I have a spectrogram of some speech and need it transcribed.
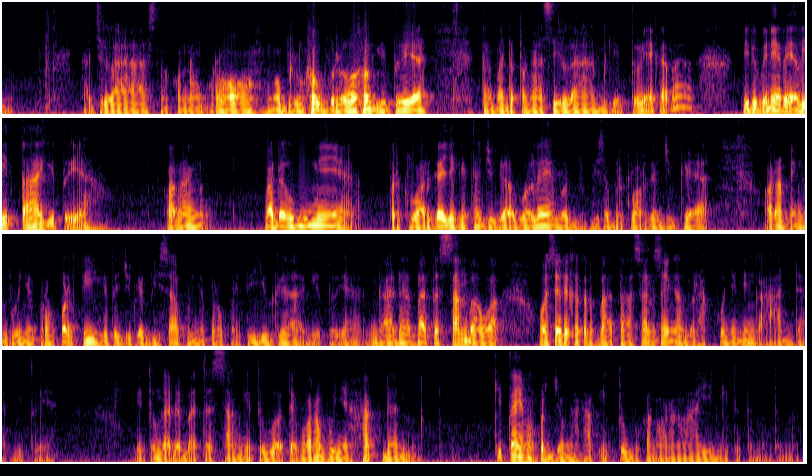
Gak jelas nongkrong-nongkrong ngobrol-ngobrol gitu ya. Tanpa ada penghasilan gitu ya karena hidup ini realita gitu ya. Orang pada umumnya ya berkeluarga ya kita juga boleh bisa berkeluarga juga orang pengen punya properti kita juga bisa punya properti juga gitu ya. Nggak ada batasan bahwa oh saya ada keterbatasan saya nggak berhak punya ini nggak ada gitu ya. Itu nggak ada batasan gitu. Buat tiap orang punya hak dan kita yang memperjuangkan hak itu bukan orang lain gitu teman-teman.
